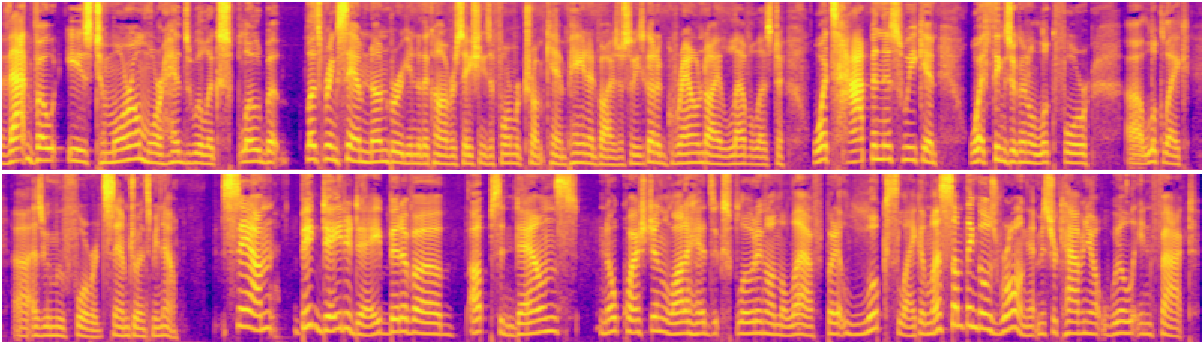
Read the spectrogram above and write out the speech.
that vote is tomorrow. More heads will explode. But let's bring Sam Nunberg into the conversation. He's a former Trump campaign advisor, so he's got a ground eye level as to what's happened this week and what things are going to look for uh, look like uh, as we move forward. Sam joins me now. Sam, big day today, bit of a ups and downs, no question, a lot of heads exploding on the left, but it looks like, unless something goes wrong, that Mr. Kavanaugh will in fact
